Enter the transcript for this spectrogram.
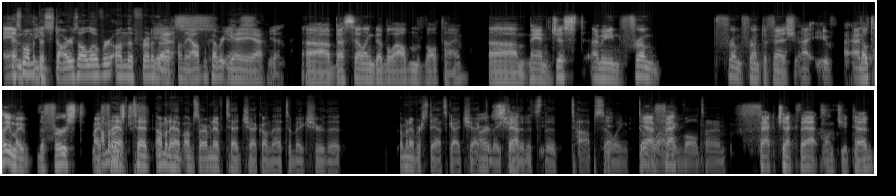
And That's one with the stars all over on the front of the on the album Yes, cover. Yeah, yeah, yeah. yeah. Uh, best-selling double album of all time. Um, man, just I mean, from from front to finish. I, if, and I'll tell you my the first my I'm gonna first have Ted. I'm gonna have. I'm sorry. I'm gonna have Ted check on that to make sure that I'm gonna have our stats guy check to make stat- sure that it's the top selling Yeah, double album fact- of all time. fact check that, won't you, Ted?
